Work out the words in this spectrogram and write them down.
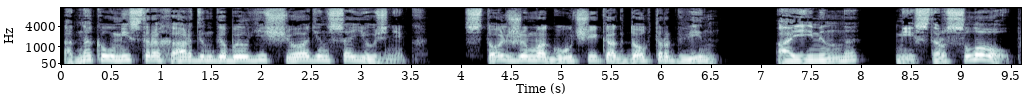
Однако у мистера Хардинга был еще один союзник, столь же могучий, как доктор Гвин, а именно мистер Слоуп.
